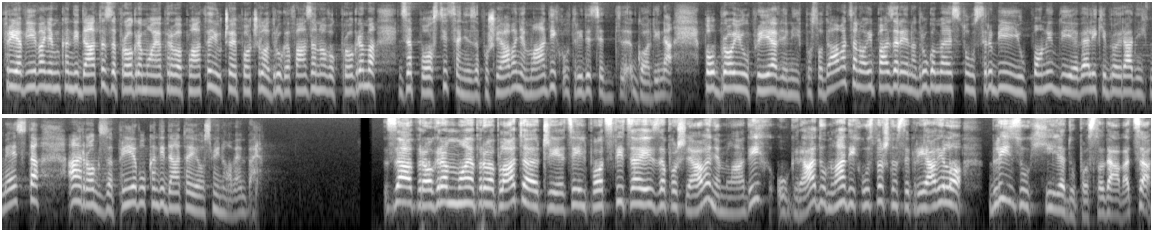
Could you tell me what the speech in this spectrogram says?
Prijavljivanjem kandidata za program Moja prva plata juče je počela druga faza novog programa za posticanje zapošljavanja mladih od 30 godina. Po broju prijavljenih poslodavaca, Novi pazar je na drugom mestu u Srbiji i u ponudi je veliki broj radnih mesta, a rok za prijevu kandidata je 8. novembar. Za program Moja prva plata, čiji je cilj podstica i zapošljavanja mladih, u gradu mladih uspešno se prijavilo blizu hiljadu poslodavaca.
